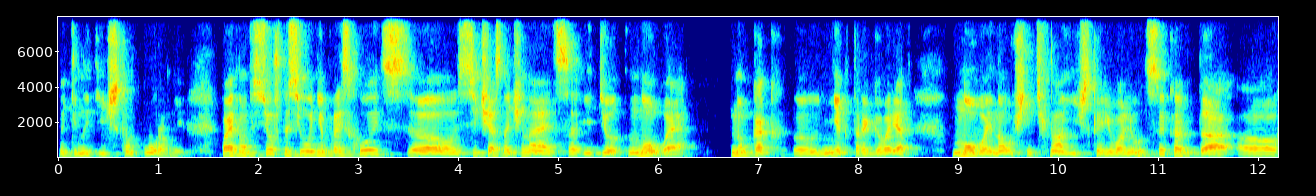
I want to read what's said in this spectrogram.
на генетическом уровне. Поэтому все, что сегодня происходит, э, сейчас начинается, идет новая, ну, как э, некоторые говорят, новая научно-технологическая революция, когда э,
